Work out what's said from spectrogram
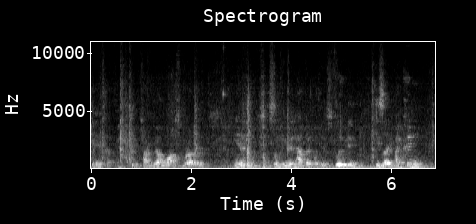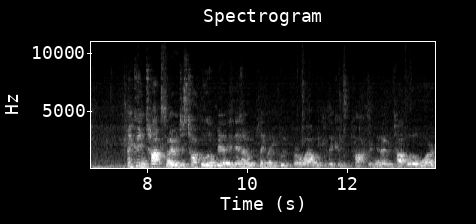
talking about a lost brother, and something that happened with his flute, and he's like, I couldn't, I couldn't talk, so I would just talk a little bit, and then I would play my flute for a while, because I couldn't talk, and then I would talk a little more.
